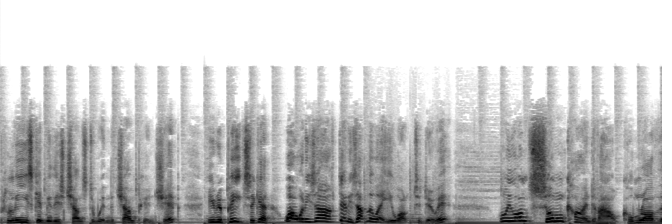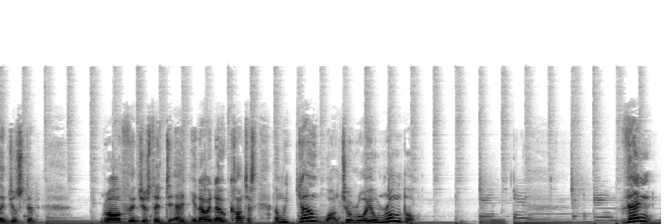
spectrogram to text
please give me this chance to win the championship. He repeats again, what, when he's half dead? Is that the way you want to do it? Well, we want some kind of outcome rather than just a rather than just a, a you know a no contest, and we don't want a Royal Rumble. Then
